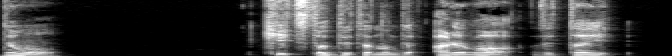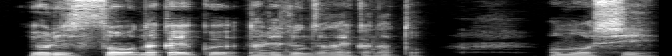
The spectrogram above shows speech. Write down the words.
でも、吉と出たのであれば、絶対、より一層仲良くなれるんじゃないかなと思うし、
